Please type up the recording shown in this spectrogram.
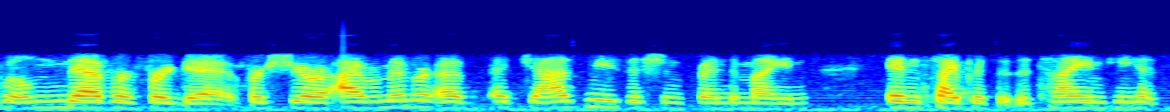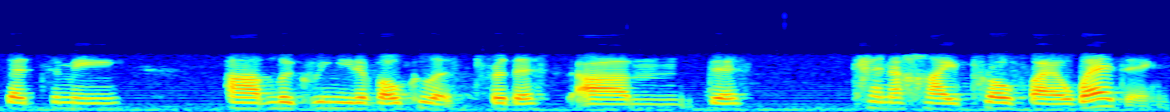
will never forget for sure. I remember a, a jazz musician friend of mine in Cyprus at the time. He had said to me, um, "Look, we need a vocalist for this um, this kind of high profile wedding."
